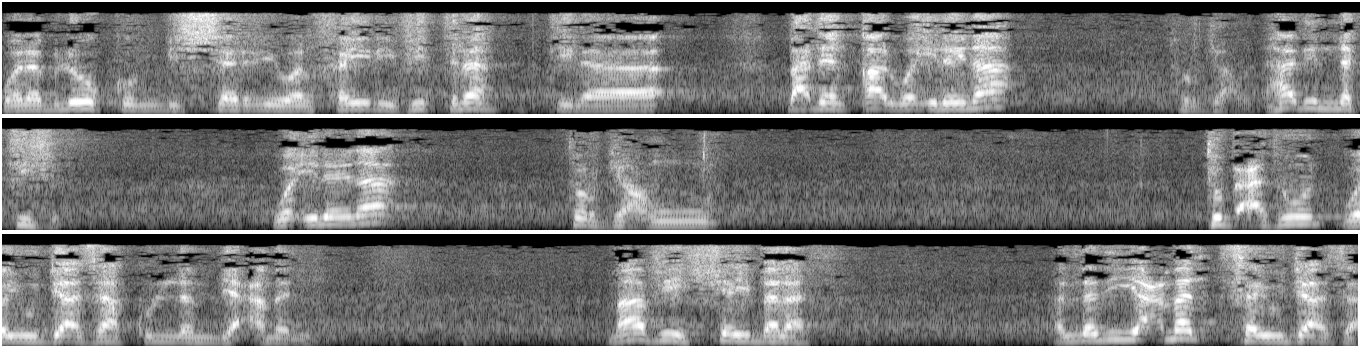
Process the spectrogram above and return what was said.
ونبلوكم بالشر والخير فتنة ابتلاء. بعدين قال وإلينا ترجعون. هذه النتيجة. وإلينا ترجعون. تبعثون ويجازى كلا بعمله. ما فيه شيء بلاش. الذي يعمل سيجازى.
